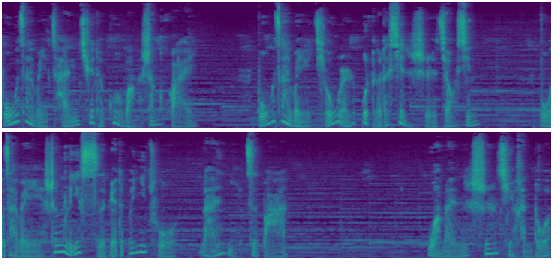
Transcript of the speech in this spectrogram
不再为残缺的过往伤怀，不再为求而不得的现实焦心，不再为生离死别的悲楚难以自拔。我们失去很多，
